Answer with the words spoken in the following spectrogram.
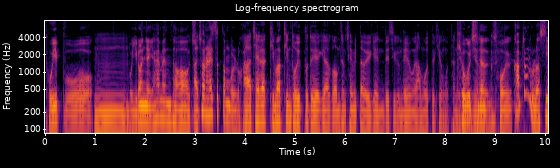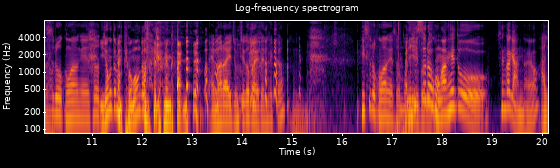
도입부 음. 뭐 이런 얘기 하면서 추천을 했었던 걸로 가, 아 제가 기막힌 도입부도 얘기하고 엄청 재밌다고 얘기했는데 지금 내용은 아무것도 기억 못 하는 기억을 거군요. 진짜 저 깜짝 놀랐어요. 히스로 공항에서 이 정도면 병원 가봐야 되는 거 아니에요? MRI 좀 찍어봐야 됩니까? 음. 히스로 공항에서 뭔 아니 히스로 벌어져? 공항 해도 생각이 안 나요? 아니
